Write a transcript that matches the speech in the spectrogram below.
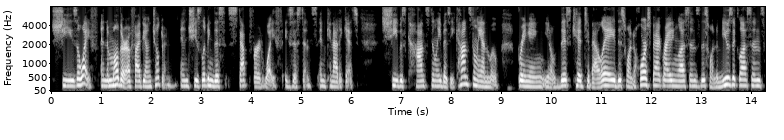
she's a wife and a mother of five young children. And she's living this Stepford wife existence in Connecticut she was constantly busy, constantly on the move, bringing, you know, this kid to ballet, this one to horseback riding lessons, this one to music lessons.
